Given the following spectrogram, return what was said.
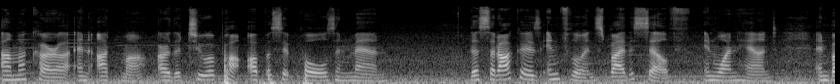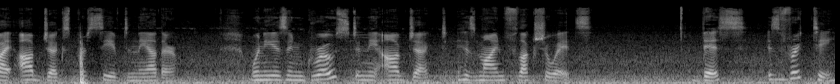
ahamkara and atma are the two opposite poles in man. The sadhaka is influenced by the self in one hand and by objects perceived in the other. When he is engrossed in the object, his mind fluctuates. This is vritti.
